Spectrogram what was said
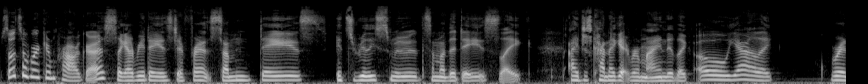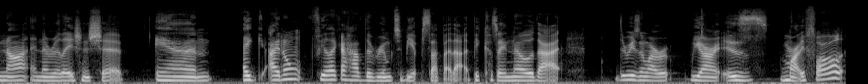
So it's a work in progress. Like every day is different. Some days it's really smooth. Some other days, like I just kind of get reminded, like, oh yeah, like we're not in a relationship. And I, I don't feel like I have the room to be upset by that because I know that the reason why we aren't is my fault.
